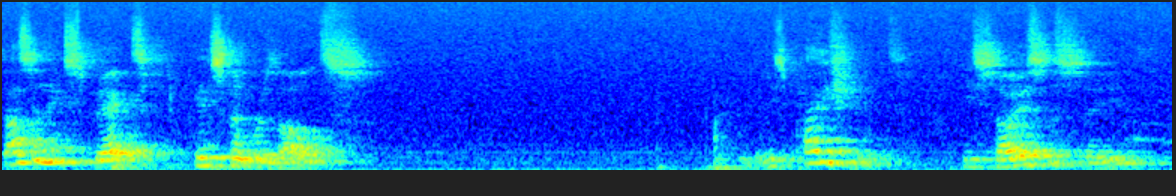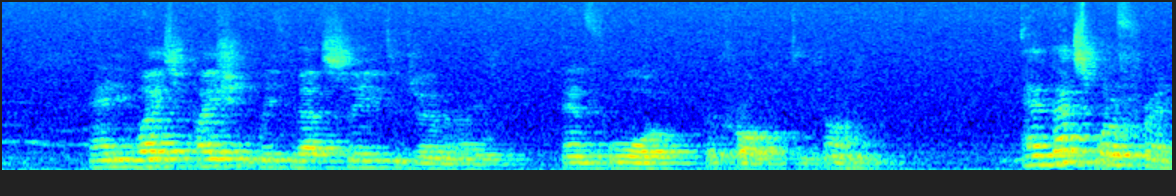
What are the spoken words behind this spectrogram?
doesn't expect instant results. He's patient. He sows the seed and he waits patiently for that seed to germinate and for the crop to come. And that's what a friend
